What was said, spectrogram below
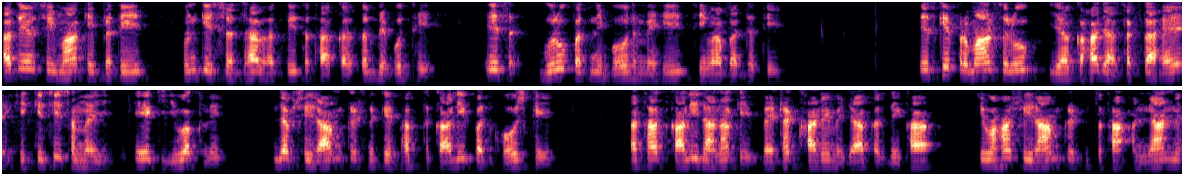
अतएव श्री माँ के प्रति उनकी श्रद्धा, भक्ति तथा कर्तव्य बुद्धि इस गुरु पत्नी बोध में ही सीमाबद्ध थी। इसके प्रमाण स्वरूप यह कहा जा सकता है कि किसी समय एक युवक ने जब श्री रामकृष्ण के भक्त कालीपद घोष के अर्थात कालीदाना के बैठक खाने में जाकर देखा कि वहाँ श्री रामकृष्ण तथा अन्यान्य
